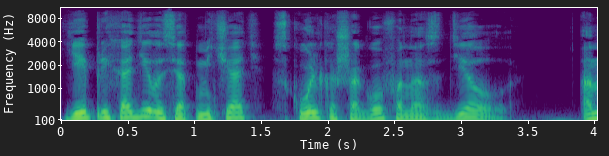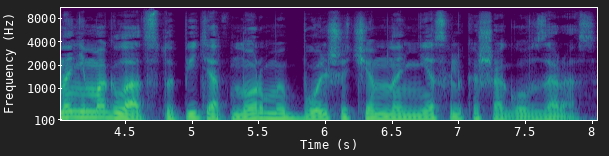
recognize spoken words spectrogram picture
Ей приходилось отмечать, сколько шагов она сделала. Она не могла отступить от нормы больше, чем на несколько шагов за раз.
